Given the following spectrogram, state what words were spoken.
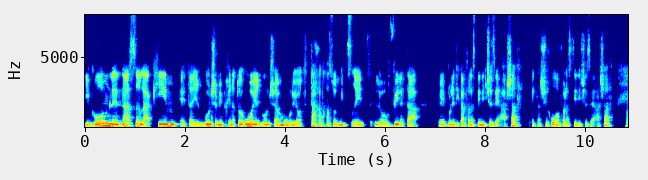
יגרום לנאסר להקים את הארגון שמבחינתו הוא הארגון שאמור להיות תחת חסות מצרית להוביל את הפוליטיקה הפלסטינית שזה אש"ף, את השחרור הפלסטיני שזה אש"ף. Uh-huh.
